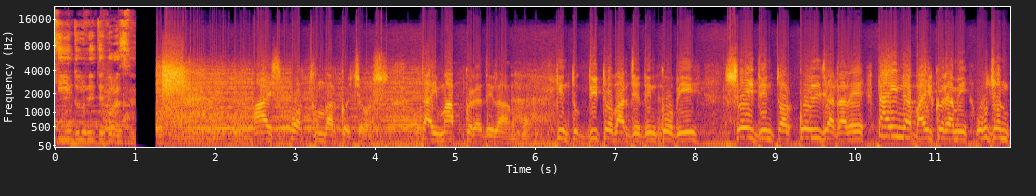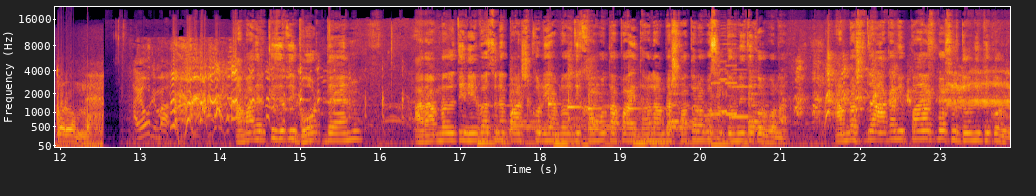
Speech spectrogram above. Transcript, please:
কি দুর্নীতি করেছে? আজ প্রথমবার কইছস। তাই মাফ করে দিলাম। কিন্তু দ্বিতীয়বার যেদিন কবি সেই দিন তোর কলজাটারে তাই না বাইর করে আমি ওজন করুম। আমাদেরকে যদি ভোট দেন আর আমরা যদি নির্বাচনে পাশ করি আমরা যদি ক্ষমতা পাই তাহলে আমরা সতেরো বছর দুর্নীতি করব না। আমরা শুধু আগামী পাঁচ বছর দুর্নীতি করব।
